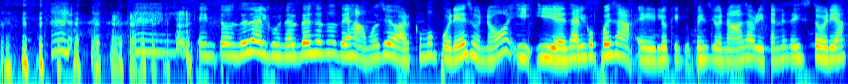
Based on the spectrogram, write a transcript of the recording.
Entonces algunas veces nos dejamos llevar como por eso, ¿no? Y, y es algo pues eh, lo que mencionabas ahorita en esa historia,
